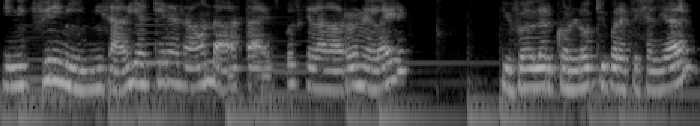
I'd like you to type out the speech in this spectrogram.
y Nick Fury ni, ni sabía qué era esa onda, hasta después que la agarró en el aire y fue a hablar con Loki para que se aliaran.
